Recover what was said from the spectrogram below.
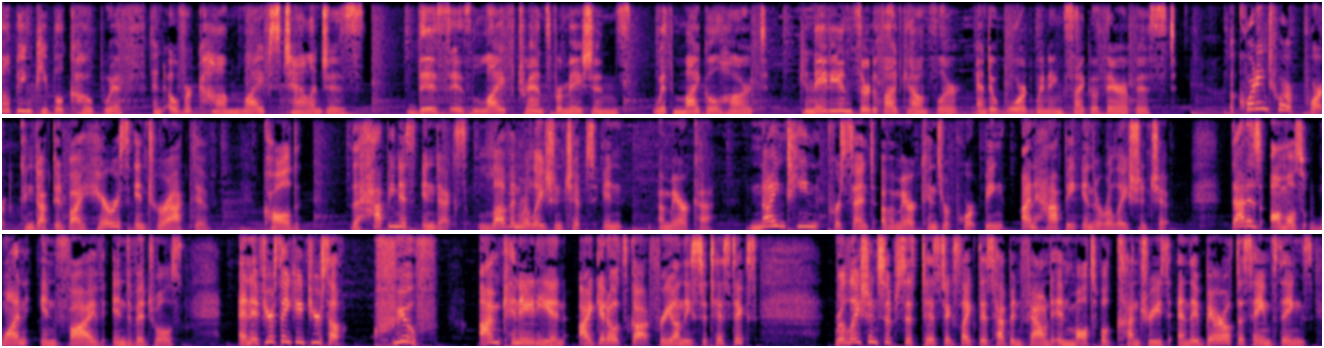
helping people cope with and overcome life's challenges. This is Life Transformations with Michael Hart, Canadian certified counselor and award winning psychotherapist. According to a report conducted by Harris Interactive called The Happiness Index Love and Relationships in America, 19% of Americans report being unhappy in their relationship. That is almost one in five individuals. And if you're thinking to yourself, phew, I'm Canadian, I get out scot free on these statistics. Relationship statistics like this have been found in multiple countries and they bear out the same things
